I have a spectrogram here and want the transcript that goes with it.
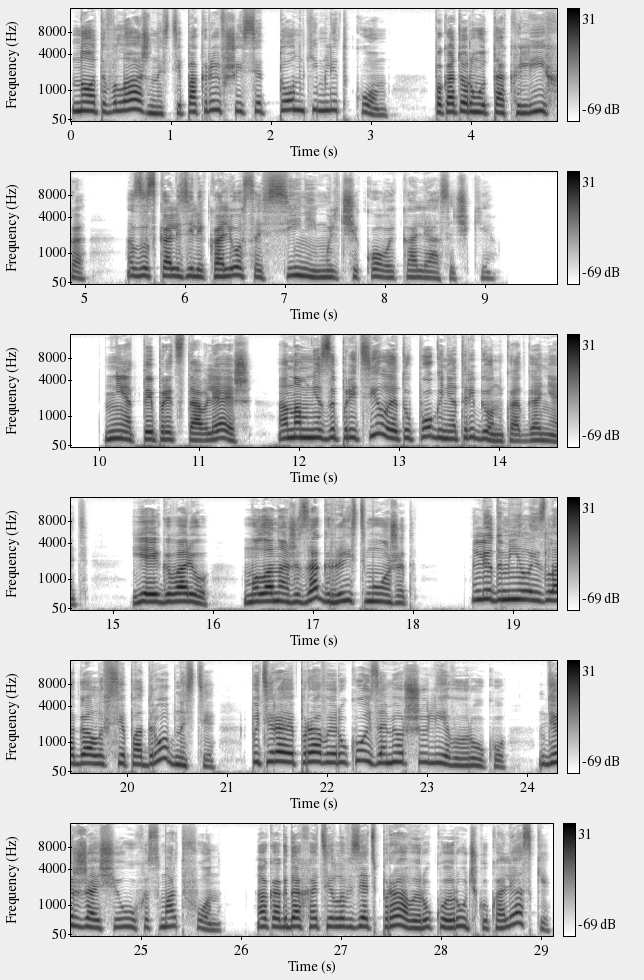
но от влажности, покрывшийся тонким литком, по которому так лихо заскользили колеса синей мальчиковой колясочки. Нет, ты представляешь, она мне запретила эту погонь от ребенка отгонять. Я ей говорю, мол, она же загрызть может. Людмила излагала все подробности, потирая правой рукой замерзшую левую руку, держащую ухо смартфон — а когда хотела взять правой рукой ручку коляски,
